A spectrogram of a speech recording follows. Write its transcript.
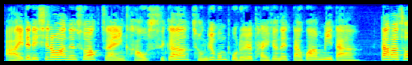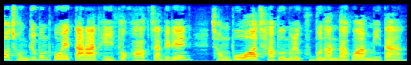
아이들이 싫어하는 수학자인 가우스가 정규분포를 발견했다고 합니다. 따라서 정규 분포에 따라 데이터 과학자들은 정보와 잡음을 구분한다고 합니다.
